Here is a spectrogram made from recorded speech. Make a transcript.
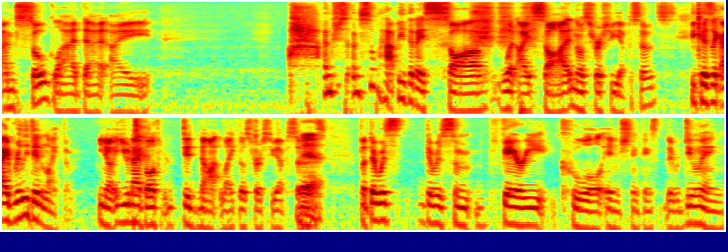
I'm so glad that I. I'm just I'm so happy that I saw what I saw in those first few episodes because like I really didn't like them. You know, you and I both did not like those first few episodes. Yeah. But there was there was some very cool, interesting things that they were doing,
